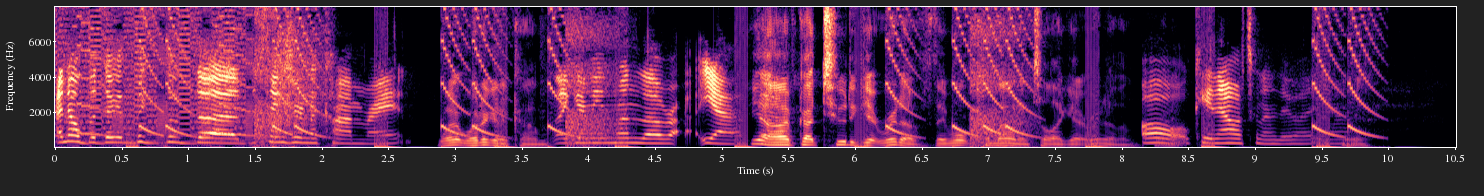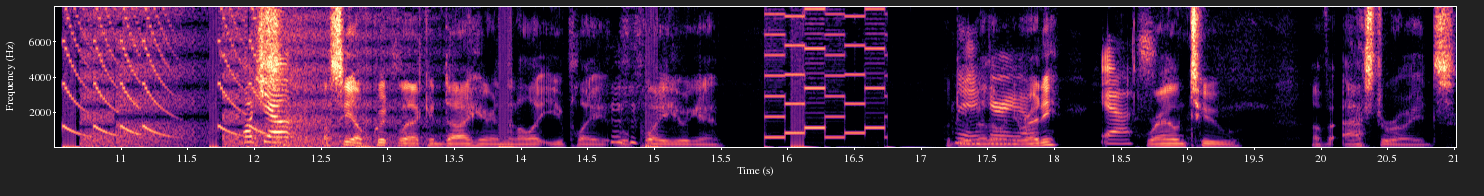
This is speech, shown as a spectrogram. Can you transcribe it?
I know, but the the, the the the things are gonna come, right? What, what are gonna come? Like I mean, when the yeah. Yeah, I've got two to get rid of. They won't come out until I get rid of them. Oh, okay. Now it's gonna do it. Yeah. Watch out. I'll see how quickly I can die here, and then I'll let you play. We'll play you again. We'll do Okay, another one. You go. ready? Yes. Round two of asteroids.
